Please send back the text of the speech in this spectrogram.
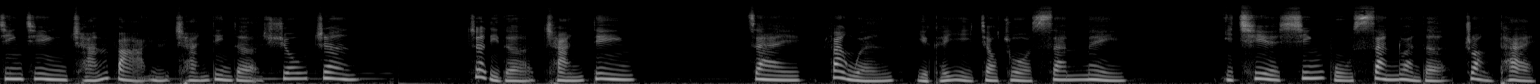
精进禅法与禅定的修正。这里的禅定，在梵文也可以叫做三昧。一切心不散乱的状态，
